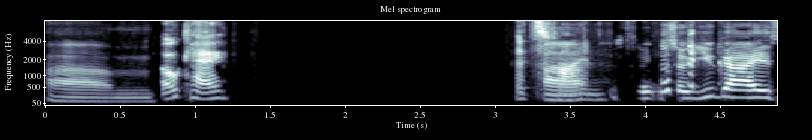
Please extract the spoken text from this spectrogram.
Um, Okay. It's uh, fine. so, so you guys,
